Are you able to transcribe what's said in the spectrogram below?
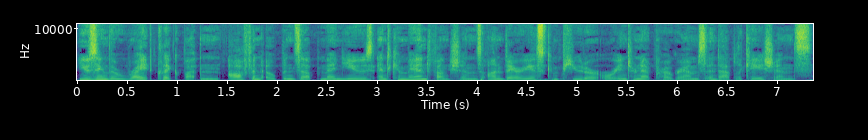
Using the right-click button often opens up menus and command functions on various computer or internet programs and applications.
